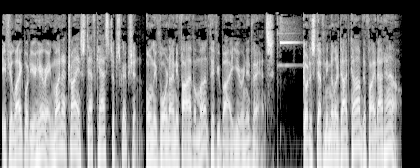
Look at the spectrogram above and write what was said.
If you like what you're hearing, why not try a StephCast subscription? Only $4.95 a month if you buy a year in advance. Go to StephanieMiller.com to find out how.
